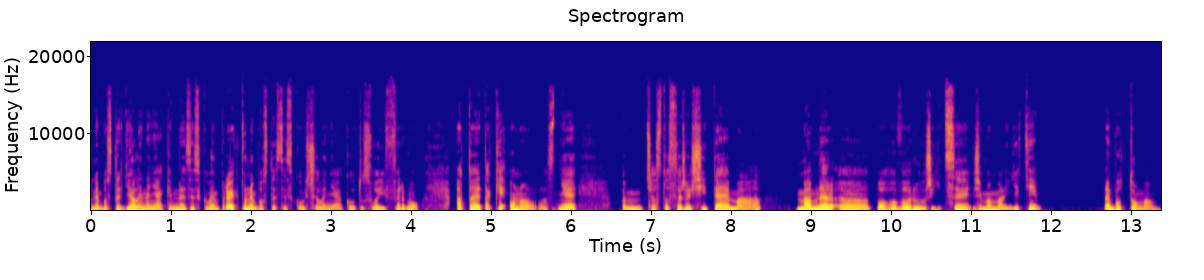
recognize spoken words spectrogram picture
nebo jste dělali na nějakém neziskovém projektu, nebo jste si zkoušeli nějakou tu svoji firmu. A to je taky ono. Vlastně mm, často se řeší téma, mám na uh, pohovoru říci, že mám malé děti, nebo to mám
